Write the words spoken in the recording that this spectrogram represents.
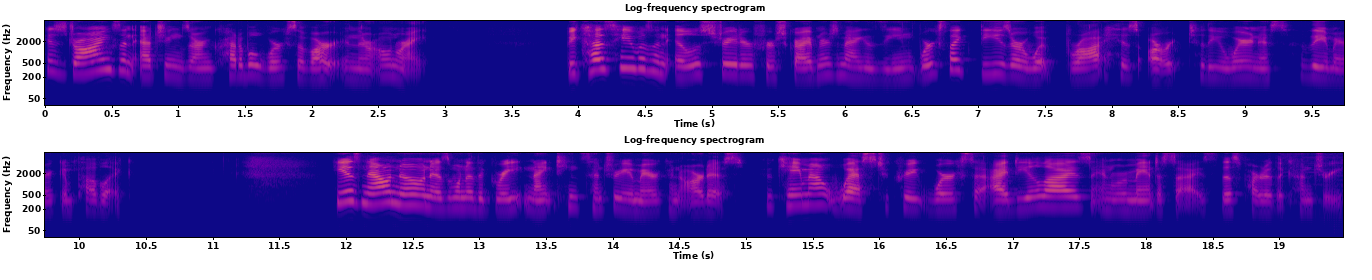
his drawings and etchings are incredible works of art in their own right. Because he was an illustrator for Scribner's magazine, works like these are what brought his art to the awareness of the American public. He is now known as one of the great 19th century American artists who came out west to create works that idealize and romanticize this part of the country.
